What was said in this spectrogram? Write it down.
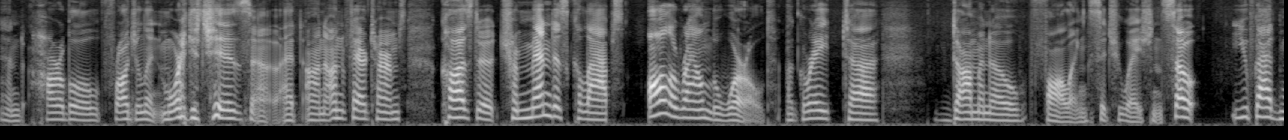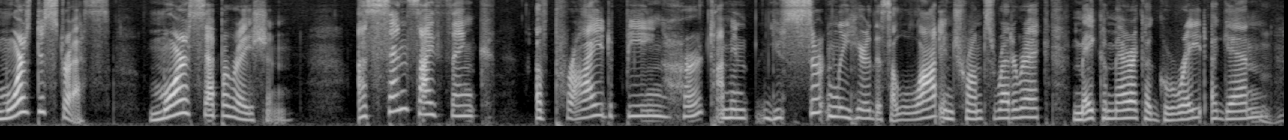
and horrible fraudulent mortgages uh, at, on unfair terms caused a tremendous collapse all around the world, a great uh, domino falling situation. So you've got more distress, more separation, a sense, I think, of pride being hurt. I mean, you certainly hear this a lot in Trump's rhetoric make America great again. Mm-hmm.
